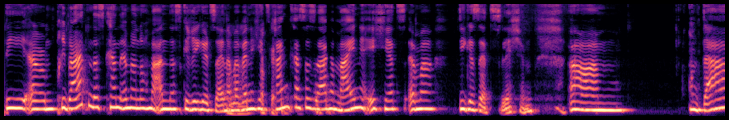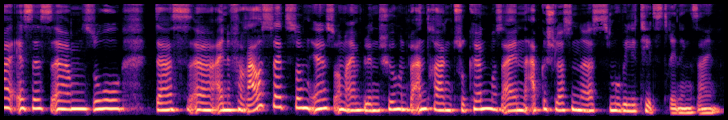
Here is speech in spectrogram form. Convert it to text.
Die ähm, privaten, das kann immer noch mal anders geregelt sein. Aber mhm, wenn ich jetzt okay. Krankenkasse sage, meine ich jetzt immer die gesetzlichen. Ähm, und da ist es ähm, so, dass äh, eine Voraussetzung ist, um einen blinden Führhund beantragen zu können, muss ein abgeschlossenes Mobilitätstraining sein.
